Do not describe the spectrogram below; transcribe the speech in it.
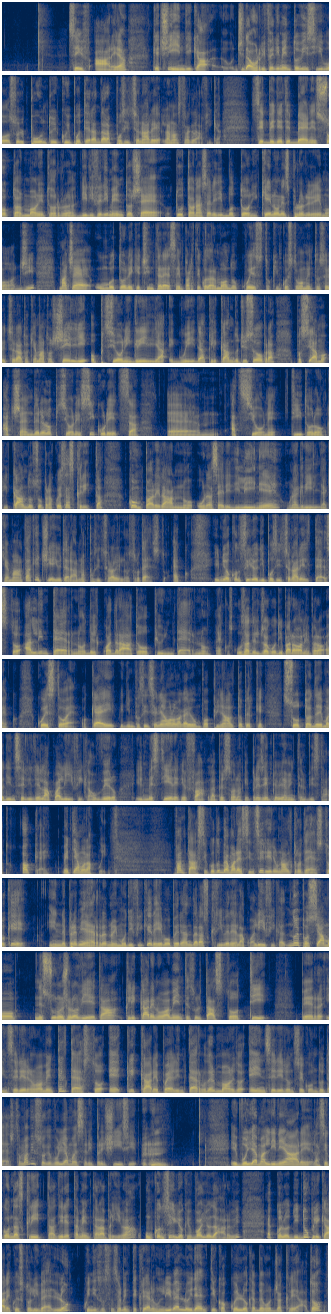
safe area che ci indica, ci dà un riferimento visivo sul punto in cui poter andare a posizionare la nostra grafica. Se vedete bene sotto al monitor di riferimento c'è tutta una serie di bottoni che non esploreremo oggi, ma c'è un bottone che ci interessa in particolar modo, questo che in questo momento ho selezionato, chiamato scegli opzioni griglia e guida, cliccandoci sopra possiamo accendere l'opzione sicurezza ehm, azione titolo. Cliccando sopra questa scritta compariranno una serie di linee, una griglia chiamata, che ci aiuteranno a posizionare il nostro testo. Ecco, il mio consiglio è di posizionare il testo all'interno del quadrato più interno. Ecco, scusate il gioco di parole, però ecco, questo è, ok? Quindi posizioniamolo magari un po' più in alto perché sotto andremo ad inserire la qualifica, ovvero il mestiere che fa la persona che per esempio abbiamo intervistato. Ok, mettiamola qui. Fantastico, dobbiamo adesso inserire un altro testo che in Premiere noi modificheremo per andare a scrivere la qualifica. Noi possiamo, nessuno ce lo vieta, cliccare nuovamente sul tasto T per inserire nuovamente il testo e cliccare poi all'interno del monitor e inserire un secondo testo. Ma visto che vogliamo essere precisi e vogliamo allineare la seconda scritta direttamente alla prima, un consiglio che voglio darvi è quello di duplicare questo livello, quindi sostanzialmente creare un livello identico a quello che abbiamo già creato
